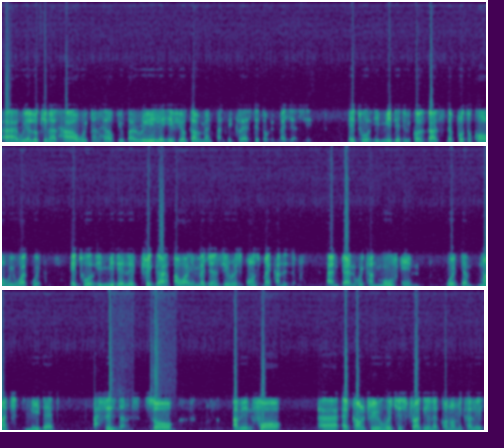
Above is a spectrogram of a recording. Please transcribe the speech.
uh, we are looking at how we can help you, but really, if your government can declare state of emergency, it will immediately, because that's the protocol we work with, it will immediately trigger our emergency response mechanism. And then we can move in with the much needed assistance. So, I mean, for uh, a country which is struggling economically,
